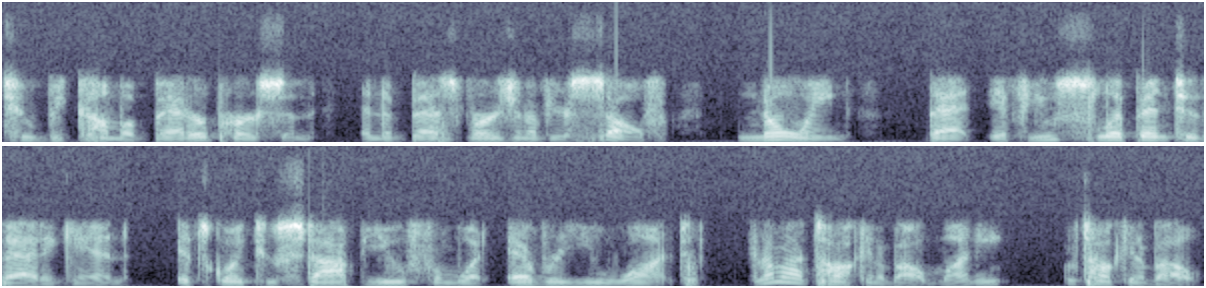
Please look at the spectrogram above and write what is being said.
to become a better person and the best version of yourself, knowing that if you slip into that again, it's going to stop you from whatever you want. And I'm not talking about money. I'm talking about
